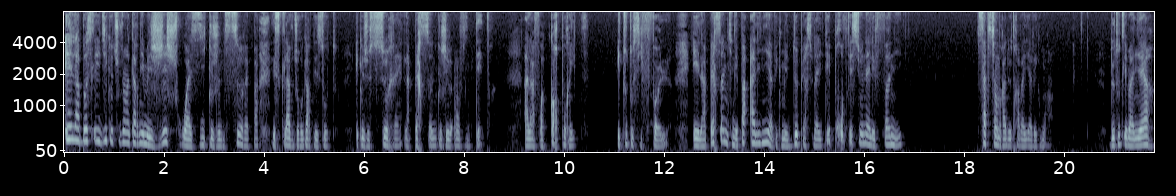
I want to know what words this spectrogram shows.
et la boss lady que tu veux incarner. Mais j'ai choisi que je ne serais pas esclave du regard des autres et que je serais la personne que j'ai envie d'être, à la fois corporate et tout aussi folle. Et la personne qui n'est pas alignée avec mes deux personnalités, professionnelle et funny, s'abstiendra de travailler avec moi. De toutes les manières,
